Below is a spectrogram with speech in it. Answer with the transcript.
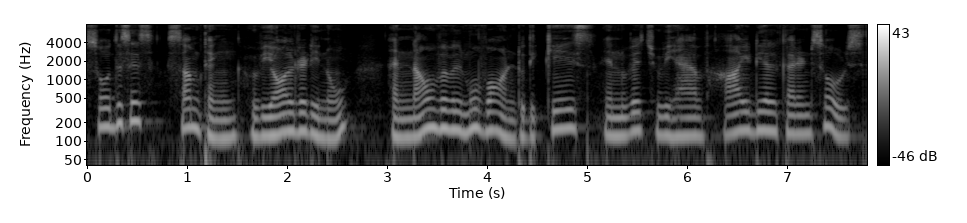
So this is something we already know and now we will move on to the case in which we have ideal current source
